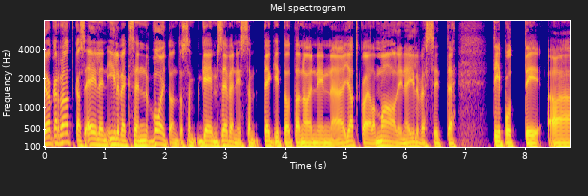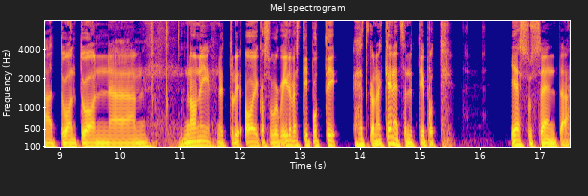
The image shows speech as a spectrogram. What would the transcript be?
joka ratkaisi eilen Ilveksen voiton tuossa Game 7 teki tota noin niin jatkoajalla maalin ja Ilves sitten tiputti ää, tuon tuon, ää, no niin, nyt tuli oikosulku. Ilves tiputti, hetkonen, kenet se nyt tiputti? Jessus sentää.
